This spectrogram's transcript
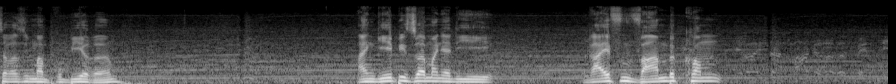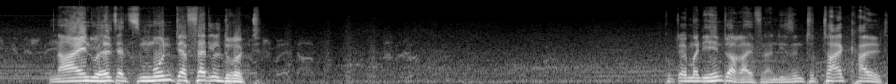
Da was ich mal probiere? Angeblich soll man ja die Reifen warm bekommen. Nein, du hältst jetzt den Mund, der Vettel drückt. Guckt euch mal die Hinterreifen an, die sind total kalt.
